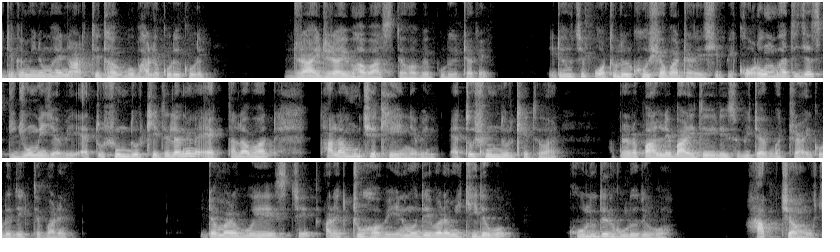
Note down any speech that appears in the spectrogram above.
এটাকে আমি এরমভাবে নাড়তে থাকব ভালো করে করে। ড্রাই ড্রাই ভাব আসতে হবে পুরো এটাকে। এটা হচ্ছে পটলের খোসা বাটা রেসিপি গরম ভাতে জাস্ট জমে যাবে। এত সুন্দর খেতে লাগে না, এক থালা ভাত, থালা মুছে খেয়ে নেবেন। এত সুন্দর খেতে হয়। আপনারা পারলে বাড়িতে এই রেসিপিটা একবার ট্রাই করে দেখতে পারেন। এটা আমার হয়ে এসছে। আর একটু হবে। এর মধ্যে এবার আমি কী দেবো? হলুদের গুঁড়ো দেবো। হাফ চামচ।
